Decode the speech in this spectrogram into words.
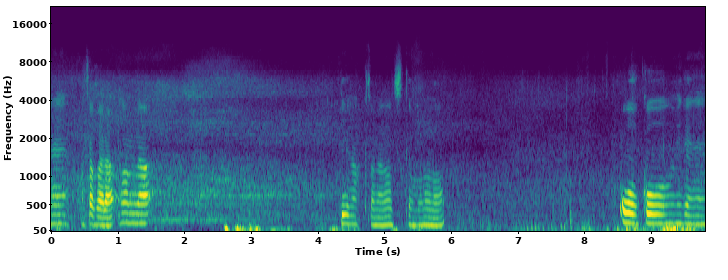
ね朝からそんな美学と名の付くものの王校を見てね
